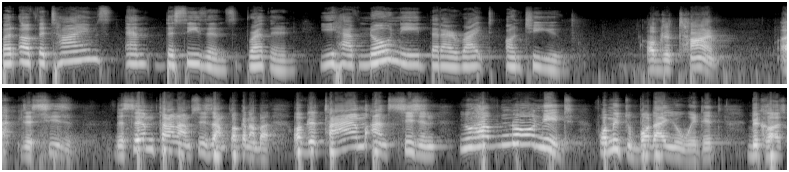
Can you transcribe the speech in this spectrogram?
But of the times and the seasons, brethren, ye have no need that I write unto you. Of the time and the season. The same time and season I'm talking about. Of the time and season, you have no need for me to bother you with it because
